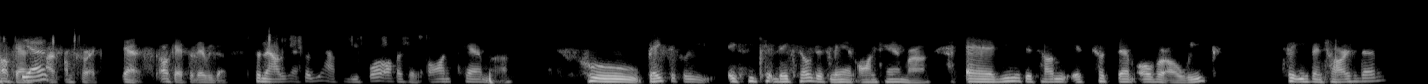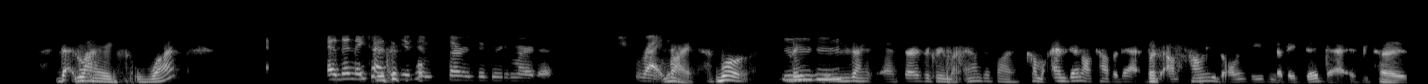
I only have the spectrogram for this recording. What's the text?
Okay, yes. I, I'm correct. Yes. Okay, so there we go. So now, yeah, so yeah, these four officers on camera who basically he, they killed this man on camera, and you need to tell me it took them over a week to even charge them. That like what? And then they tried to give him third degree murder. Right. Right. Well, mm-hmm. they, third degree murder. And I'm just like, come on. And then on top of that, but I'm telling you, the only reason that they did that is because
